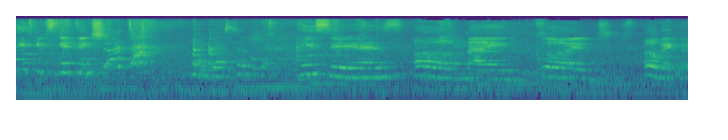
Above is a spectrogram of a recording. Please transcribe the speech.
It keeps getting shorter. Are you serious? Oh my god. Oh my god.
